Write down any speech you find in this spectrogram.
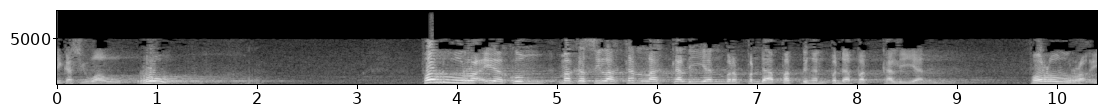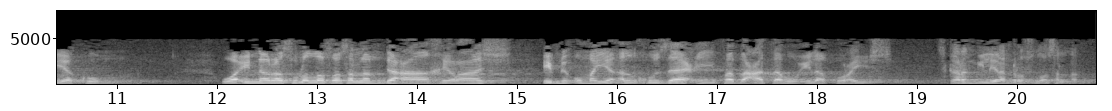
dikasih wawu. Ru. Faru ra'yakum. Maka silahkanlah kalian berpendapat dengan pendapat kalian. Faru ra'yakum. Wa inna Rasulullah SAW da'a Khirash ibn Umayyah al-Khuzai faba'athahu ila Quraisy. Sekarang giliran Rasulullah SAW.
